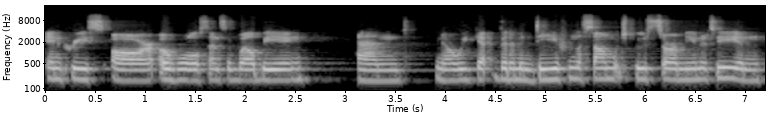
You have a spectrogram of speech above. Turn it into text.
increase our overall sense of well-being, and you know we get vitamin D from the sun, which boosts our immunity. And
